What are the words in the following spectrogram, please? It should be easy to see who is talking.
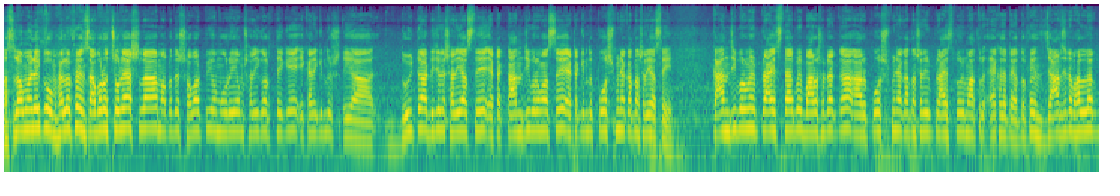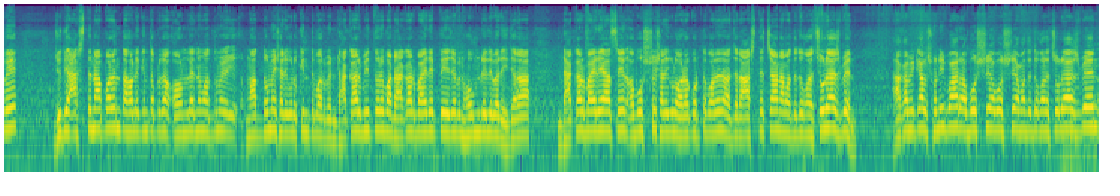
Speaker 1: আসসালামু আলাইকুম। Hello friends আবারও চলে আসলাম আপনাদের সবার প্রিয় মরিয়ম শাড়িঘর থেকে। এখানে কিন্তু দুইটা ডিজাইনের শাড়ি আছে, একটা কাঞ্জিবরম আছে, একটা কিন্তু পশমিনা কাতান শাড়ি আছে। কাঞ্জিবরমের প্রাইস থাকবে বারোশো টাকা আর পশমিনা কাতান শাড়ির প্রাইস পড়বে মাত্র এক হাজার টাকা। তো ফ্রেন্ডস যার যেটা ভালো লাগবে, যদি আসতে না পারেন, তাহলে কিন্তু আপনারা অনলাইনের মাধ্যমে মাধ্যমে শাড়িগুলো কিনতে পারবেন। ঢাকার ভিতরে বা ঢাকার বাইরে পেয়ে যাবেন হোম ডেলিভারি যারা ঢাকার বাইরে আছেন, অবশ্যই শাড়িগুলো অর্ডার করতে পারেন। আর যারা আসতে চান, আমাদের দোকানে চলে আসবেন। আগামীকাল শনিবার, অবশ্যই অবশ্যই আমাদের দোকানে চলে আসবেন।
